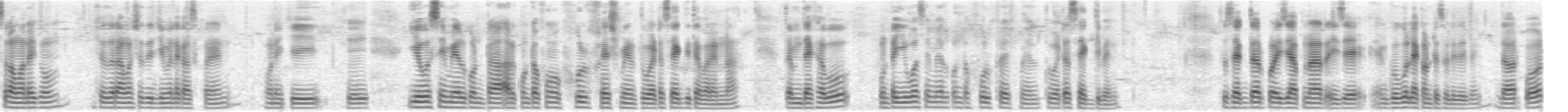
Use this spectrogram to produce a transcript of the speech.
আসসালামু আলাইকুম। যারা আমার সাথে জিমেলে কাজ করেন, অনেকেই যে ইউএসএ মেল কোনটা আর কোনটা ফুল ফ্রেশ মেল তো এটা চেক দিতে পারেন না। তো আমি দেখাবো কোনটা ইউএসএ মেল কোনটা ফুল ফ্রেশ মেল তো এটা চেক দিবেন। তো চেক দেওয়ার পর এই যে আপনার এই যে গুগল অ্যাকাউন্টে চলে যাবেন। দেওয়ার পর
